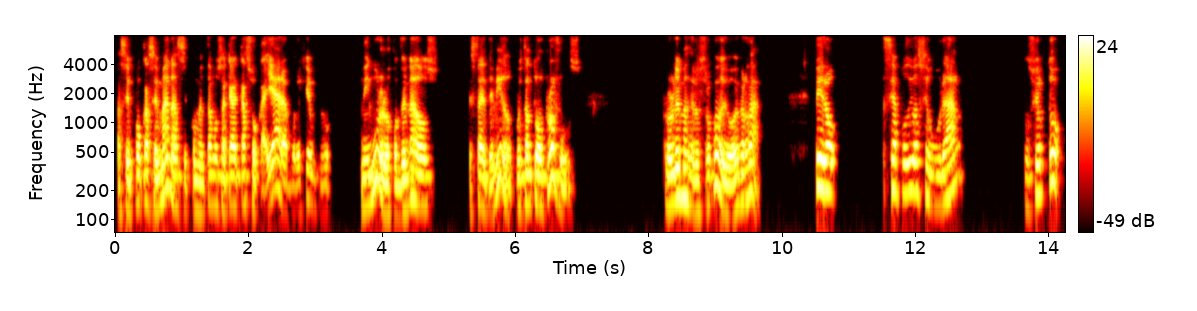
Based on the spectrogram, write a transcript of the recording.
Hace pocas semanas comentamos acá el caso Cayara, por ejemplo. Ninguno de los condenados está detenido, pues están todos prófugos. Problemas de nuestro código, es verdad. Pero se ha podido asegurar, ¿no es cierto?,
